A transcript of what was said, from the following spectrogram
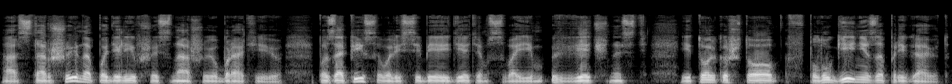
а старшина, поделившись нашою братьею, позаписывали себе и детям своим в вечность, и только что в плуги не запрягают,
